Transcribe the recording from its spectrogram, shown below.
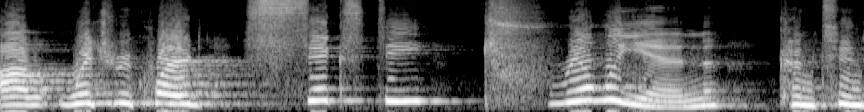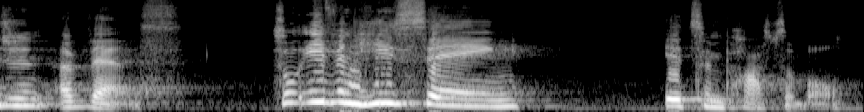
Um, which required 60 trillion contingent events. So even he's saying it's impossible.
